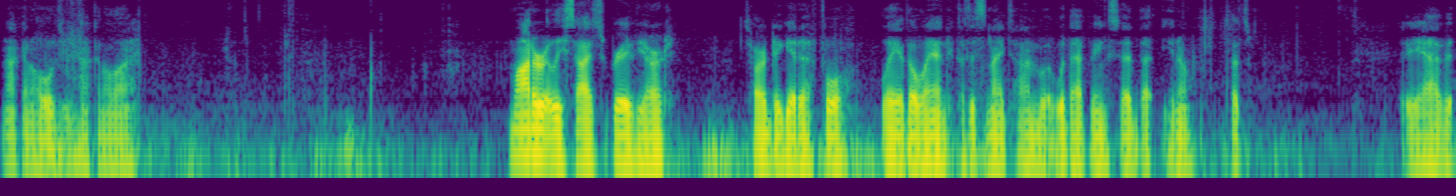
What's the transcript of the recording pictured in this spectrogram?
Not gonna hold you, not gonna lie. Moderately sized graveyard. It's hard to get a full lay of the land because it's nighttime, but with that being said, that, you know, that's. There you have it.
